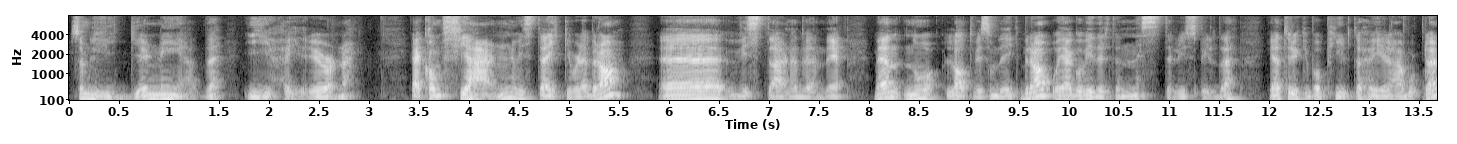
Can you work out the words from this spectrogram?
som ligger nede i høyre hjørne. Jeg kan fjerne den hvis det ikke ble bra, eh, hvis det er nødvendig. Men nå later vi som det gikk bra, og jeg går videre til neste lysbilde. Jeg trykker på pil til høyre her borte,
